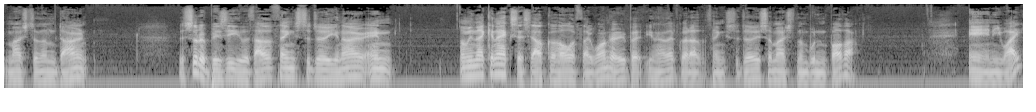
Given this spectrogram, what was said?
most of them don't. They're sort of busy with other things to do, you know, and I mean they can access alcohol if they want to, but you know they've got other things to do, so most of them wouldn't bother. Anyway,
